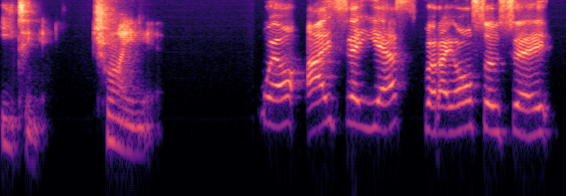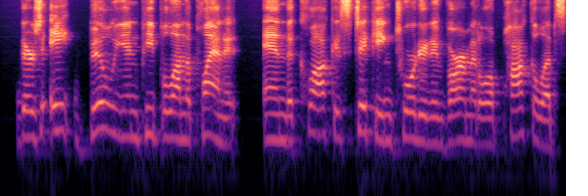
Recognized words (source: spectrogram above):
eating it, trying it. Well, I say yes, but I also say there's 8 billion people on the planet and the clock is ticking toward an environmental apocalypse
